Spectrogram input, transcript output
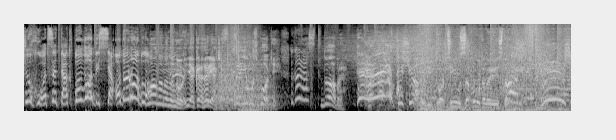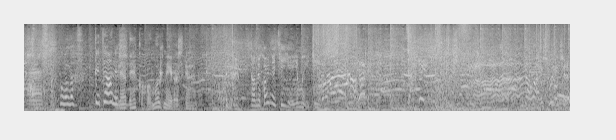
чого це так поводишся, одоробло? Ну ну ну ну ну, яка гаряча. Дай йому спокій. Добре. А, ти що? Від творців заплутаної історії. Олаф, ти танеш. Для декого можна і розтанути. То нехай не цієї миті. Давай, швидше.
